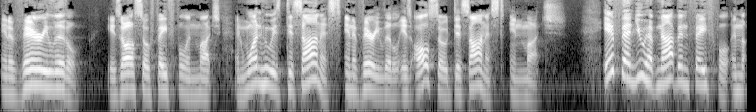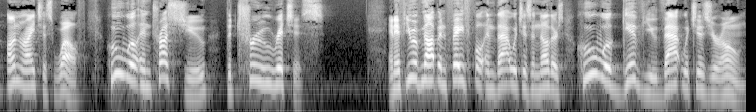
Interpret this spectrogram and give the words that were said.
in a very little is also faithful in much, and one who is dishonest in a very little is also dishonest in much. If then you have not been faithful in the unrighteous wealth, who will entrust you the true riches? And if you have not been faithful in that which is another's, who will give you that which is your own?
